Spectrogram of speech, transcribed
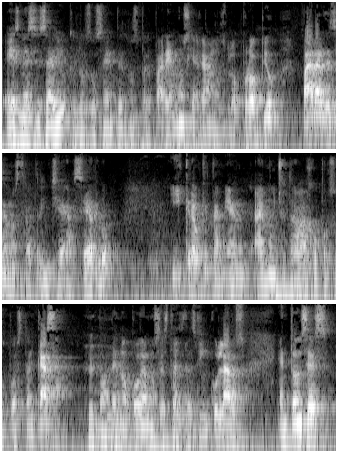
es necesario que los docentes nos preparemos y hagamos lo propio para desde nuestra trinchera hacerlo. Y creo que también hay mucho trabajo, por supuesto, en casa, donde no podemos estar desvinculados. Entonces,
